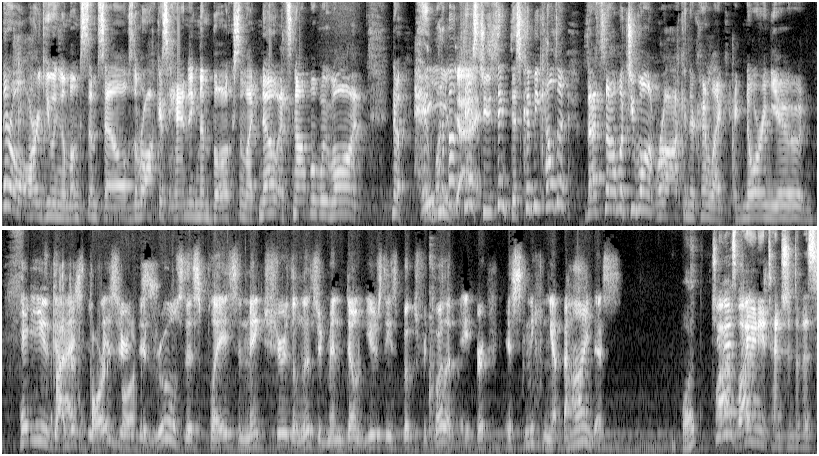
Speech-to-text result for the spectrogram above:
They're all arguing amongst themselves. The Rock is handing them books and like, no, it's not what we want. No, hey, Hey, what you about this? Do you think this could be Kelta? That's not what you want, Rock. And they're kind of like ignoring you. And Hey, you guys! just the bought wizard books. that rules this place and makes sure the lizardmen don't use these books for toilet paper is sneaking up behind us. What? do you Wha- guys what? pay any attention to this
